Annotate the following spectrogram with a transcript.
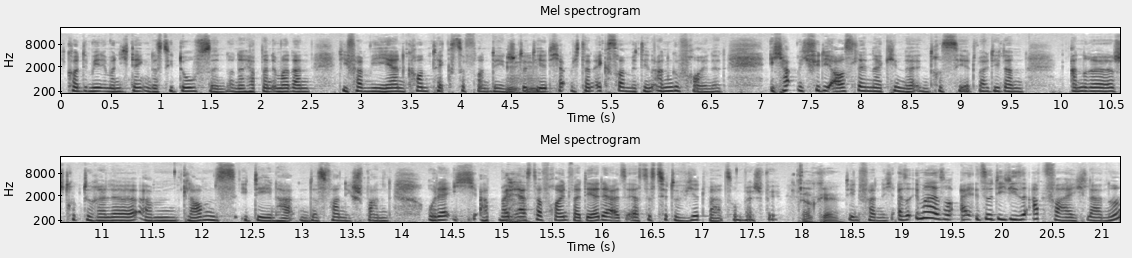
Ich konnte mir immer nicht denken, dass die doof sind. Und ich habe dann immer dann die familiären Kontexte von denen Mhm. studiert. Ich habe mich dann extra mit denen angefreundet. Ich habe mich für die Ausländerkinder interessiert, weil die dann andere strukturelle ähm, Glaubensideen hatten. Das fand ich spannend. Oder ich habe, mein erster Freund war der, der als erstes tätowiert war zum Beispiel. Okay. Den fand ich. Also immer so, also die, diese Abweichler, ne?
